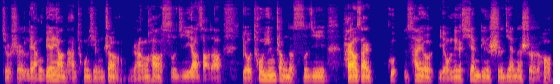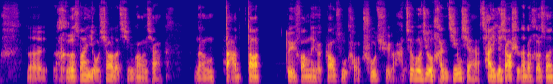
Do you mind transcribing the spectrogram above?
就是两边要拿通行证，然后司机要找到有通行证的司机，还要在过才有有那个限定时间的时候，呃，核酸有效的情况下，能达到对方那个高速口出去啊，最后就很惊险，差一个小时，他的核酸。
